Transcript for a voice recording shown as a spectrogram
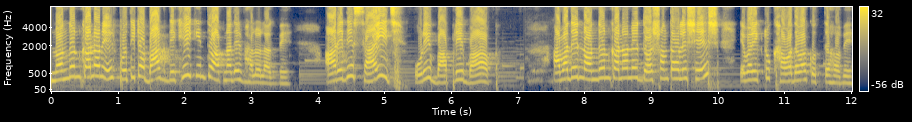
নন্দনকাননের প্রতিটা বাঘ দেখেই কিন্তু আপনাদের ভালো লাগবে। আর এদের সাইজ ওরে বাপরে বাপ। আমাদের নন্দনকাননের দর্শন তাহলে শেষ। এবার একটু খাওয়া দাওয়া করতে হবে।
